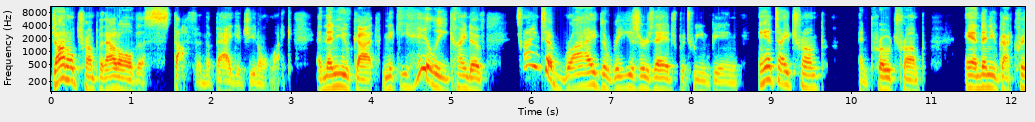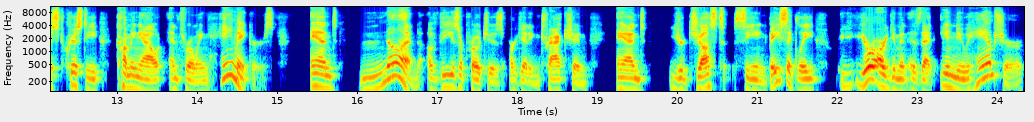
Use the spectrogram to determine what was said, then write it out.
Donald Trump without all the stuff and the baggage you don't like. And then you've got Nikki Haley kind of trying to ride the razor's edge between being anti Trump and pro Trump. And then you've got Chris Christie coming out and throwing haymakers. And none of these approaches are getting traction. And you're just seeing basically your argument is that in New Hampshire,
